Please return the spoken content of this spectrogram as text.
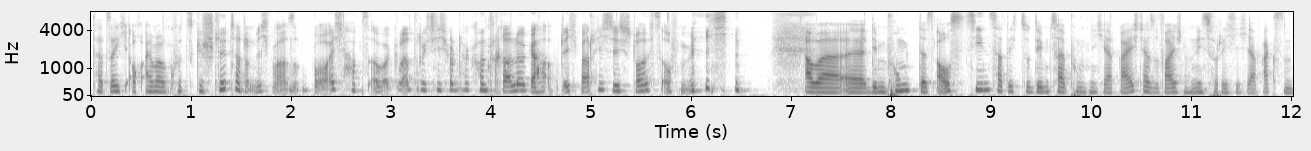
tatsächlich auch einmal kurz geschlittert und ich war so, boah, ich habe es aber gerade richtig unter Kontrolle gehabt. Ich war richtig stolz auf mich. Aber äh, den Punkt des Ausziehens hatte ich zu dem Zeitpunkt nicht erreicht, also war ich noch nicht so richtig erwachsen.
